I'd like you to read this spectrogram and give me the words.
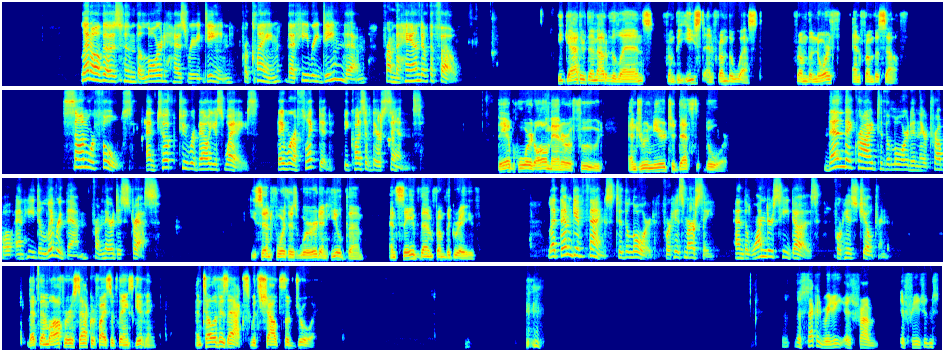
Let all those whom the Lord has redeemed proclaim that he redeemed them from the hand of the foe. He gathered them out of the lands, from the east and from the west, from the north and from the south. Some were fools and took to rebellious ways. They were afflicted because of their sins. They abhorred all manner of food and drew near to death's door. Then they cried to the Lord in their trouble, and he delivered them from their distress. He sent forth his word and healed them and saved them from the grave. Let them give thanks to the Lord for his mercy and the wonders he does for his children. Let them offer a sacrifice of thanksgiving and tell of his acts with shouts of joy. the second reading is from Ephesians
